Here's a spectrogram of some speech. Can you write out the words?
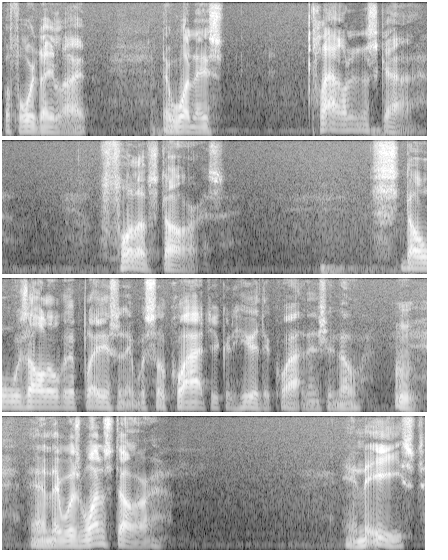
before daylight. There wasn't a cloud in the sky, full of stars. Snow was all over the place, and it was so quiet you could hear the quietness, you know. Hmm. And there was one star in the east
